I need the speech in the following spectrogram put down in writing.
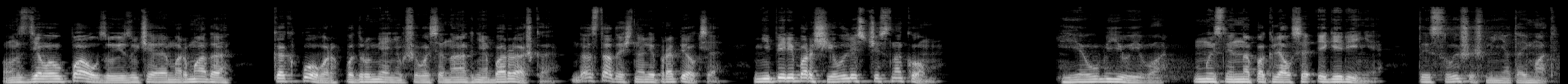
Он сделал паузу, изучая Мармада, как повар, подрумянившегося на огне барашка. Достаточно ли пропекся? не переборщил ли с чесноком. «Я убью его», – мысленно поклялся Эгерине. «Ты слышишь меня, Таймат?»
